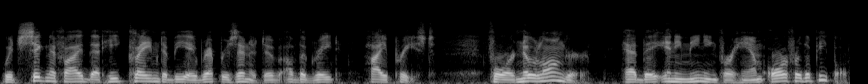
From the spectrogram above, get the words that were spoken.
which signified that he claimed to be a representative of the great high priest, for no longer had they any meaning for him or for the people.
